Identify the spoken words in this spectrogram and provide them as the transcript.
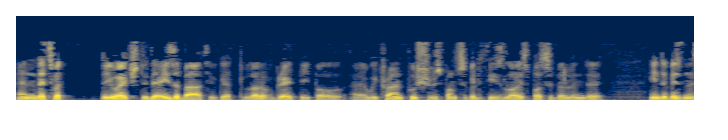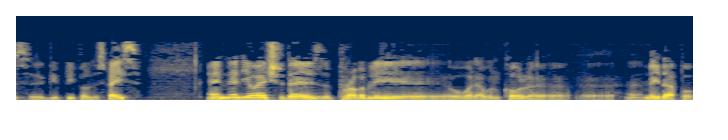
And that's what the UH today is about. You get a lot of great people. Uh, we try and push responsibility as low as possible in the in the business. Uh, give people the space. And, and UH today is probably uh, what I will call uh, made up of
